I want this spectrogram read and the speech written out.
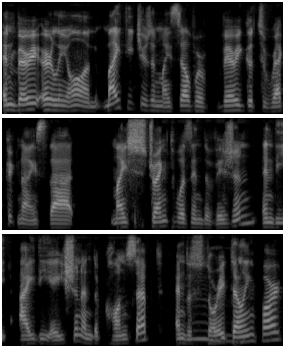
and very early on, my teachers and myself were very good to recognize that my strength was in the vision and the ideation and the concept and the Mm. storytelling part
